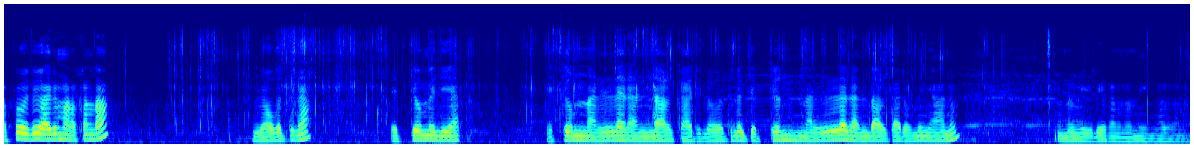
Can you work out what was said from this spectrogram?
അപ്പോൾ ഒരു കാര്യം മറക്കണ്ട. ലോകത്തിലെ ഏറ്റവും വലിയ ഏറ്റവും നല്ല രണ്ടാൾക്കാർ ലോകത്തിൽ വെച്ച് ഏറ്റവും നല്ല രണ്ടാൾക്കാർ ഒന്ന് ഞാനും ഒന്ന് വീഡിയോ കാണുന്ന നിങ്ങളുമാണ്.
